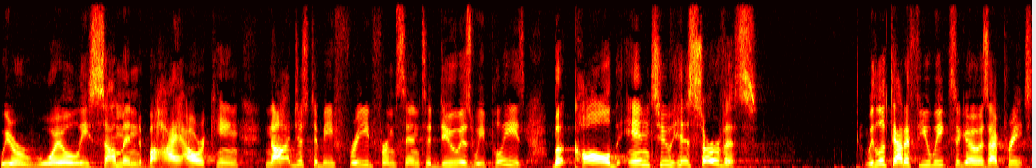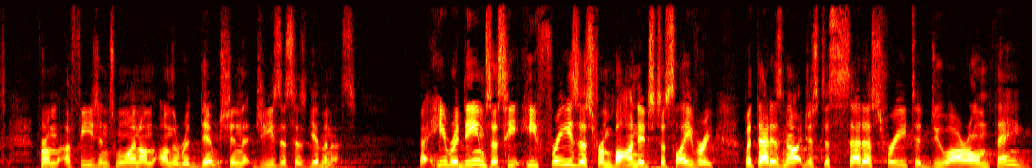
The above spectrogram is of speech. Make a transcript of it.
we are royally summoned by our King, not just to be freed from sin, to do as we please, but called into his service. We looked at a few weeks ago as I preached from Ephesians 1 on, on the redemption that Jesus has given us. That he redeems us, he, he frees us from bondage to slavery. But that is not just to set us free to do our own thing.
